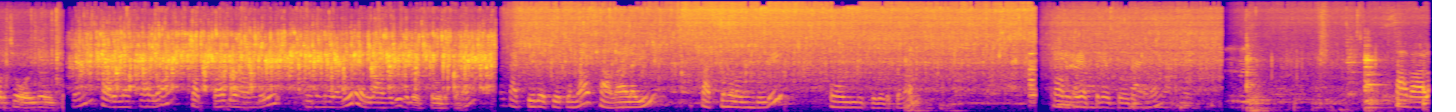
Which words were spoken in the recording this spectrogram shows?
കുറച്ച് ഓയിൽ ഒഴിച്ചിട്ടും കറിമസാല മസാല പട്ട ഗ്രാമ്പ് കുരുമുളക് എല്ലാം കൂടി ഇതിൽ ഇട്ട് കൊടുക്കണം കട്ടിയിൽ വെച്ചേക്കുന്ന സവാളയും പച്ചമുളകും കൂടി ഓയിലിട്ട് കൊടുക്കണം. കറിവേപ്പില ഇട്ട് കൊടുക്കണം. സവാള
